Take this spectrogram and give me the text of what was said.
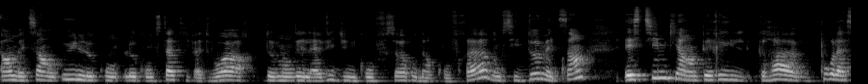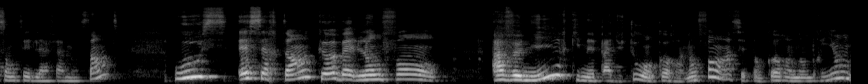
un médecin ou une le, constate, il va devoir demander l'avis d'une confesseur ou d'un confrère. Donc si deux médecins estiment qu'il y a un péril grave pour la santé de la femme enceinte, ou est certain que ben, l'enfant à venir, qui n'est pas du tout encore un enfant, hein, c'est encore un embryon,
